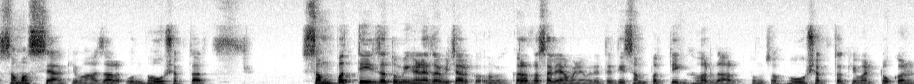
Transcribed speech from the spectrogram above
समस्या किंवा आजार उद्भवू शकतात. संपत्ती जर तुम्ही घेण्याचा विचार करत असाल या महिन्यामध्ये तर ती संपत्ती घरदार तुमचं होऊ शकतं किंवा टोकन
